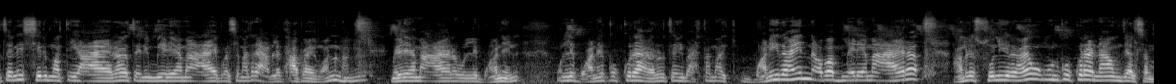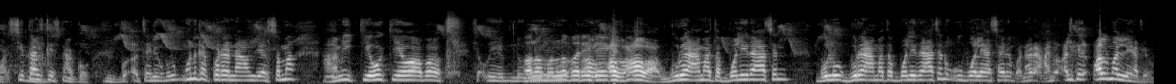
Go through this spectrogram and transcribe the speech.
चाहिँ नि श्रीमती आएर चाहिँ मिडियामा आएपछि मात्रै हामीले थाहा पायौँ भनौँ न। मिडियामा आएर उनले भनिन्। उनले भनेको कुराहरू चाहिँ वास्तवमा भनिरहन्। अब मिडियामा आएर हामीले सुनिरह्यौँ उनको कुरा नआउन्जेलसम्म। शीतल कृष्णको चाहिँ उनका कुरा नआउन्जेलसम्म हामी के हो के हो अब अब गुरुआमा त बोलिरहेछन् गुरु गुरुआमा त बोलिरहेछन् ऊ बोलेको छैन भनेर हामी अलिकति अल्मलिएका थियौँ।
